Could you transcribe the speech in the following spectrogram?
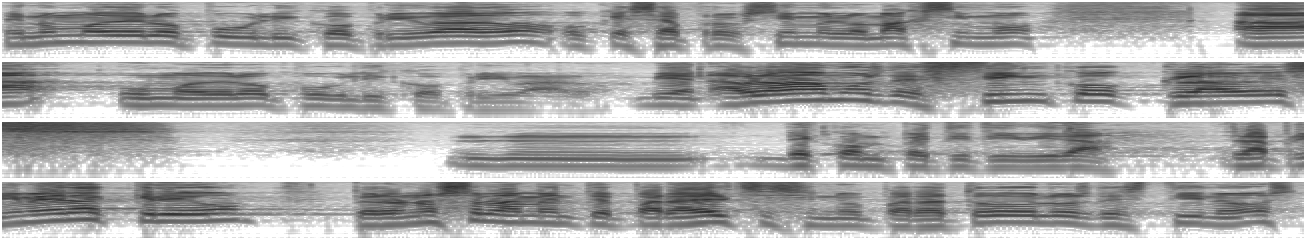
en un modelo público-privado o que se aproxime lo máximo a un modelo público-privado. Bien, hablábamos de cinco claves de competitividad. La primera, creo, pero no solamente para Elche, sino para todos los destinos,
